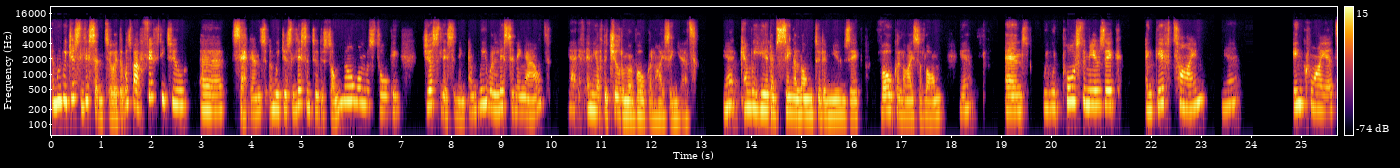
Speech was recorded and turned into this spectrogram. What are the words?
And we would just listen to it. It was about 52 uh, seconds, and we just listened to the song. No one was talking, just listening. And we were listening out, yeah, if any of the children were vocalizing yet. Yeah, can we hear them sing along to the music, vocalize along? Yeah. And we would pause the music and give time, yeah, in quiet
